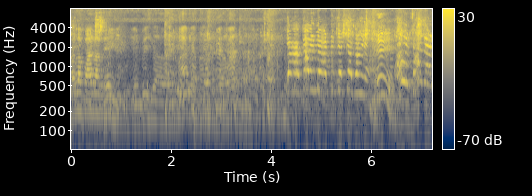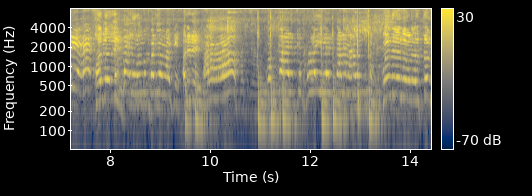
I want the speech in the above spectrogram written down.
நல்லா பாடுறா. டேய் எங்க அக்கால இந்த அட்டு ஜெட்டா சொன்னேன் ஏய். அவர் சாமியாரு. சாமியாரு. எல்லாரும் ரொம்ப பரிதமாச்சு அடிடி. ஒக்காருக்கு பிள்ளை இல்லைன்னு தானே மனவச்சம் குழந்தை வளர்த்தம்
